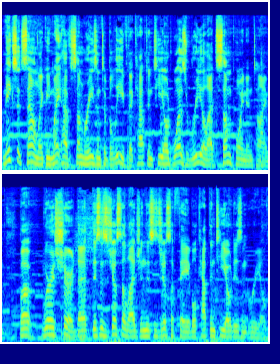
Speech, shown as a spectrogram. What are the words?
makes it sound like we might have some reason to believe that Captain Toad was real at some point in time, but we're assured that this is just a legend, this is just a fable, Captain Toad isn't real.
